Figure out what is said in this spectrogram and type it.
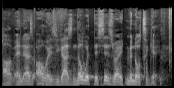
Um, and as always, you guys know what this is, right? Minolta Gang.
